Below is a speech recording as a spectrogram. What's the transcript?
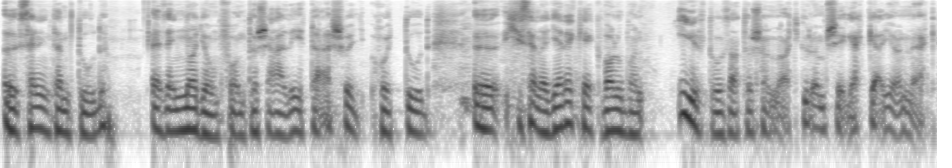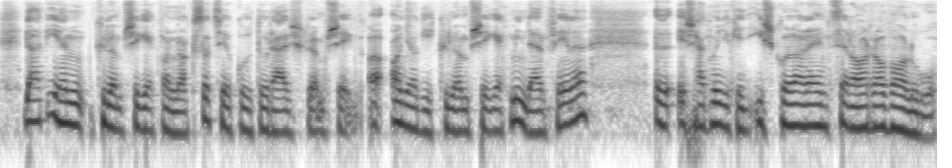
Szerintem tud. Ez egy nagyon fontos állítás, hogy, hogy tud. Hiszen a gyerekek valóban írtózatosan nagy különbségekkel jönnek. De hát ilyen különbségek vannak, szociokulturális különbség, anyagi különbségek, mindenféle, és hát mondjuk egy iskolarendszer arra való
